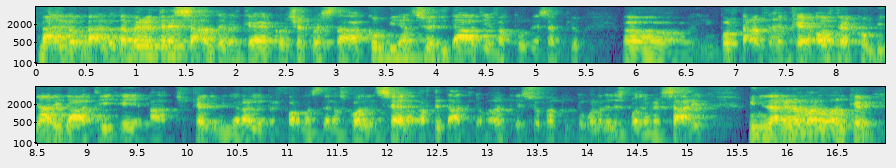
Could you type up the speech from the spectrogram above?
Bello, bello, davvero interessante perché ecco, c'è questa combinazione di dati, hai fatto un esempio uh, importante perché oltre a combinare i dati e a cercare di migliorare le performance della squadra in sé, la parte tattica, ma anche e soprattutto quella delle squadre avversarie, quindi dare una mano anche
